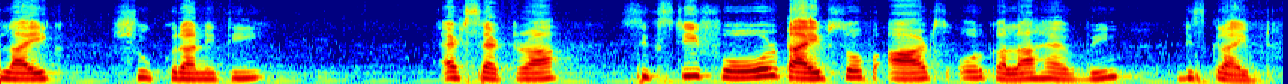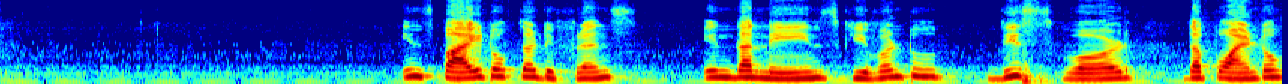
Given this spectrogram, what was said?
like Shukraniti, etc. 64 types of arts or kala have been described. In spite of the difference in the names given to this word, the point of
